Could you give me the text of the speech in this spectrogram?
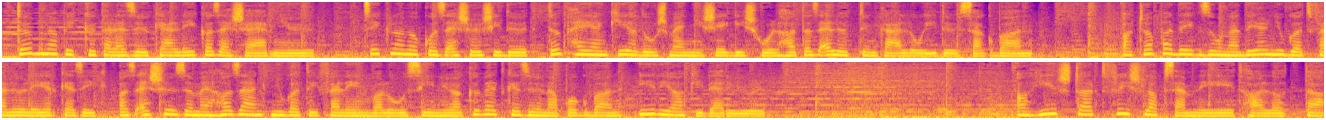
Több napig kötelező kellék az esernyő. Ciklon okoz esős időt, több helyen kiadós mennyiség is hullhat az előttünk álló időszakban. A csapadékzóna délnyugat felől érkezik, az esőzöme hazánk nyugati felén valószínű a következő napokban, írja a kiderül. A Hírstart friss lapszemléjét hallotta.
